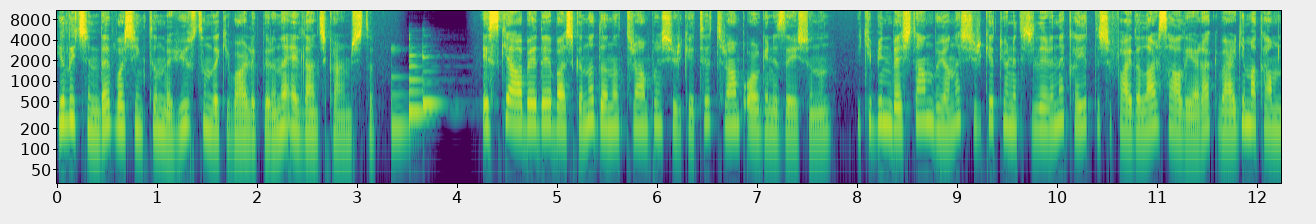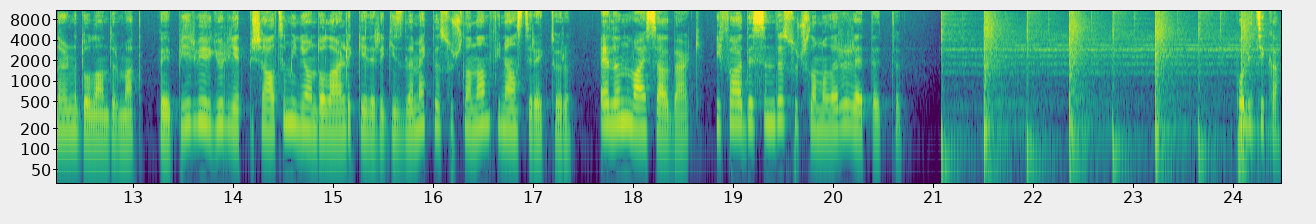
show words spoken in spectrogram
yıl içinde Washington ve Houston'daki varlıklarını elden çıkarmıştı. Eski ABD Başkanı Donald Trump'ın şirketi Trump Organization'ın 2005'ten bu yana şirket yöneticilerine kayıt dışı faydalar sağlayarak vergi makamlarını dolandırmak ve 1,76 milyon dolarlık geliri gizlemekle suçlanan finans direktörü Alan Weisselberg ifadesinde suçlamaları reddetti. Politika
